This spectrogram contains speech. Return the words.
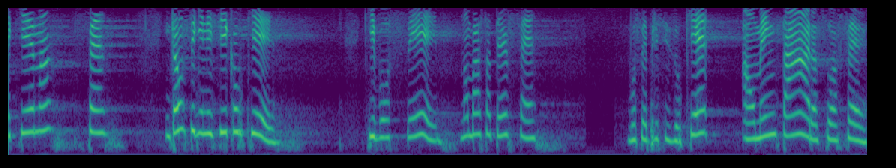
pequena fé. Então, significa o quê? Que você não basta ter fé. Você precisa o quê? Aumentar a sua fé.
